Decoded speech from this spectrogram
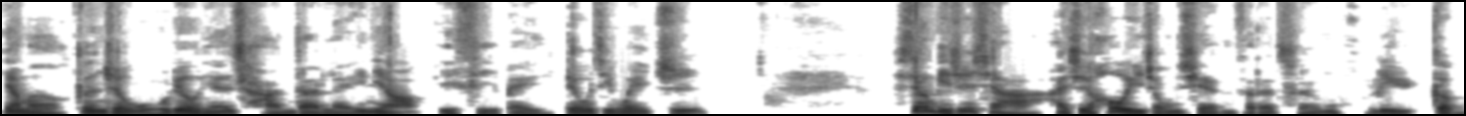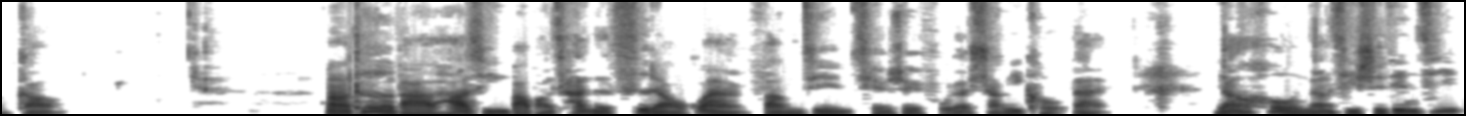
要么跟着五六年产的雷鸟一起被丢进未知。相比之下，还是后一种选择的存活率更高。马特把爬行宝宝餐的饲料罐放进潜水服的上衣口袋，然后拿起时间机，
